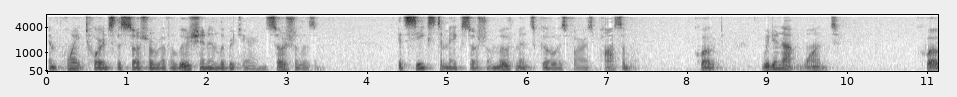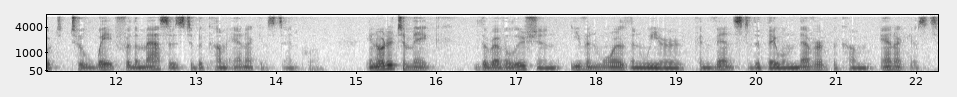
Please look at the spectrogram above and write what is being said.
and point towards the social revolution and libertarian socialism. It seeks to make social movements go as far as possible. Quote, we do not want quote, to wait for the masses to become anarchists, end quote. In order to make the revolution even more than we are convinced that they will never become anarchists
